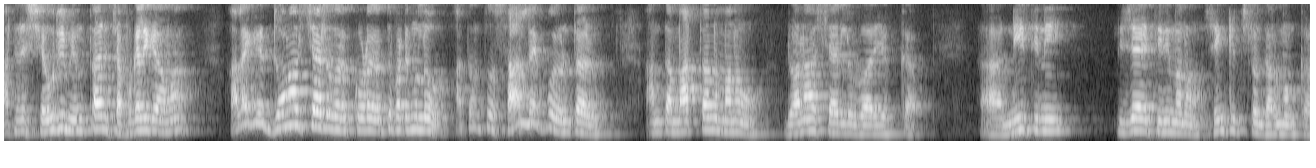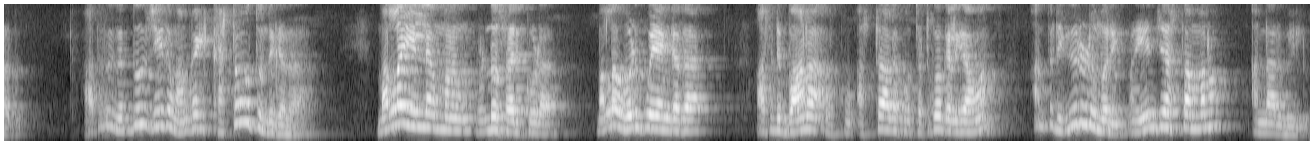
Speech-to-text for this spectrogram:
అతని శౌర్యం ఇంత అని చెప్పగలిగామా? అలాగే ద్రోణాచార్యుల వరకు కూడా యుద్ధ పటంలో అతనితో సాలేకపోయి ఉంటాడు. అంత మాత్రాన మనం ద్రోణాచార్యులు వారి యొక్క నీతిని నిజాయితీని మనం శంకించడం ధర్మం కాదు. అతడు యుద్ధం చేయడం అందరికీ కష్టమవుతుంది కదా. మళ్ళా వెళ్ళాం మనం రెండోసారి కూడా. మళ్ళా ఓడిపోయాం కదా. అతడి బాణాలకు అస్తాలకు తట్టుకోగలిగామా? అంతటి వీరుడు మరి. మనం ఏం చేస్తాం మనం? అన్నారు వీళ్ళు.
